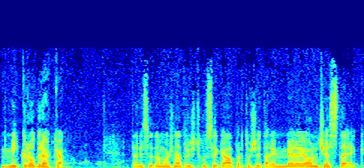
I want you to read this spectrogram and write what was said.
mikrodraka. Tady se to možná trošičku seká, protože tady milion čestek.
